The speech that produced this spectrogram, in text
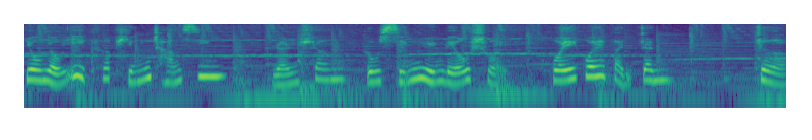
拥有一颗平常心，人生如行云流水，回归本真，这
